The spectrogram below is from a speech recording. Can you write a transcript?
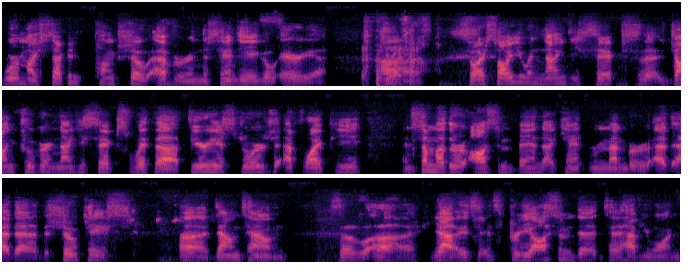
were my second punk show ever in the San Diego area. right. Uh, so I saw you in '96, uh, Jon Cougar in '96 with uh, Furious George, FYP, and some other awesome band I can't remember at at uh, the showcase uh, downtown. So uh, yeah, it's it's pretty awesome to to have you on.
